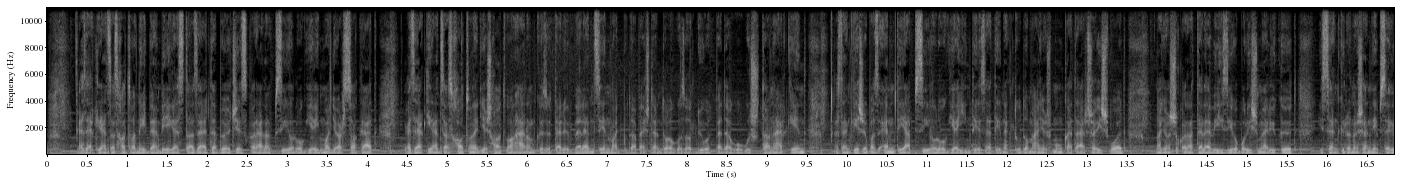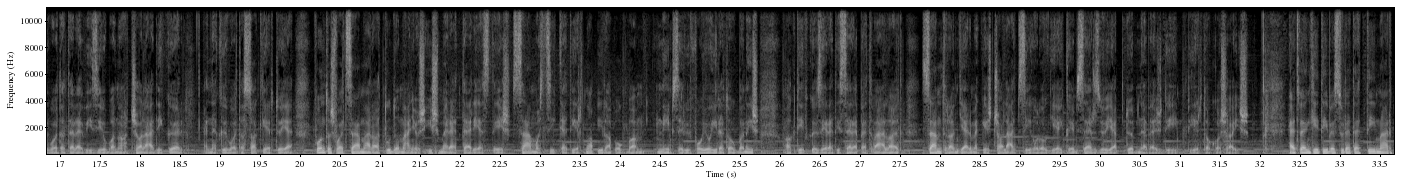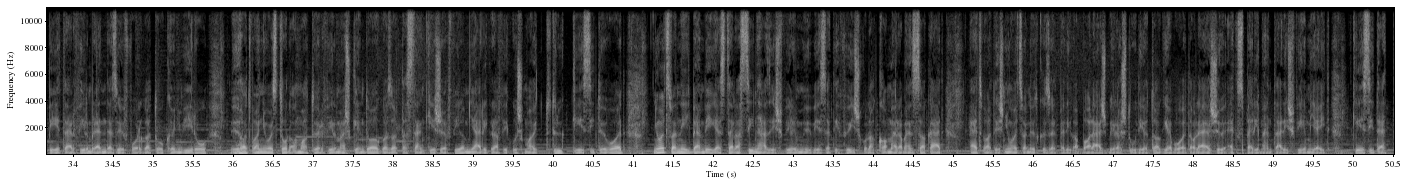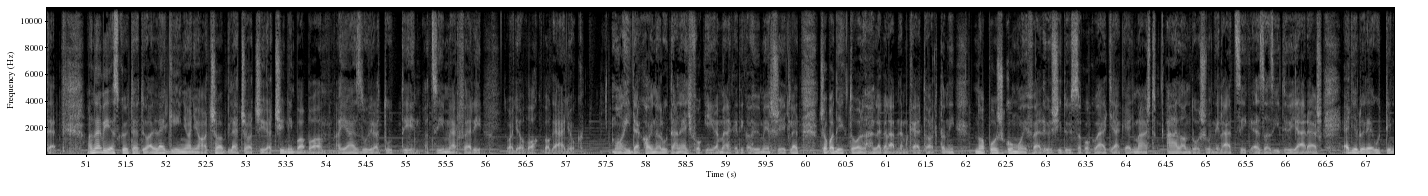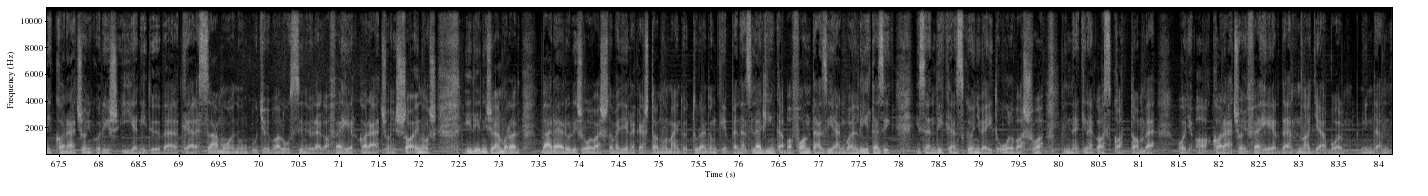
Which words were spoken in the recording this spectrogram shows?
1964-ben végezte az ELTE bölcsészkarának pszichológiai magyar szakát. 1961 és 63 között előbb Velencén, majd Budapesten dolgozott pedagógus tanárként, aztán később az MTA Pszichológiai Intézetének tudományos munkatársa is volt. Nagyon sokan a televízióból ismerjük őt, hiszen különösen népszerű volt a televízióban a családi kör, ennek ő volt a szakértője. Fontos volt számára a tudományos ismeretterjesztés, számos cikket írt napilapokban, népszerű folyóiratokban is aktív közéleti szerepet vállalt, számtalan gyermek és családpszichológiai könyv szerzője, több neves díj birtokosa is. 72 éve született Tímár Péter filmrendező forgatókönyvíró, ő 68-tól amatőr filmesként dolgozott, aztán később filmnyári grafikus, majd trükkészítő volt. 84-ben végezte el a Színház és Filmművészeti Főiskola kameramen szakát, 76 és 85 között pedig a Balázs Béla stúdió tagja volt, ahol első experimentális filmjeit készítette. A nevéhez köthető a Legény anya, a Csaplecsacsi, a Csini Baba, a Jászújra Tutti, a Címer Feri vagy a Vakvagányok. Ma a hideg hajnal után egy fokig emelkedik a hőmérséklet, csapadéktól legalább nem kell tartani. Napos, gomoly felhős időszakok váltják egymást, állandósulni látszik ez az időjárás. Egyelőre úgy tűnik karácsonykor is ilyen idővel kell számolnunk, úgyhogy valószínűleg a fehér karácsony sajnos idén is elmarad, bár erről is olvastam egy érdekes tanulmányt, hogy tulajdonképpen ez leginkább a fantáziánkban létezik, hiszen Dickens könyveit olvasva mindenkinek azt kattam be, hogy a karácsony fehér, de nagyjából minden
